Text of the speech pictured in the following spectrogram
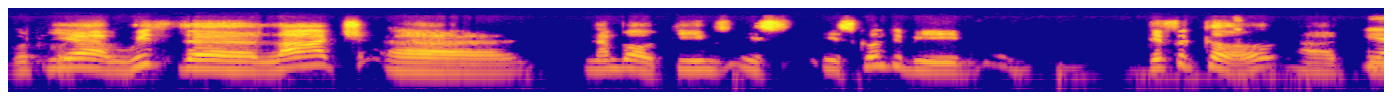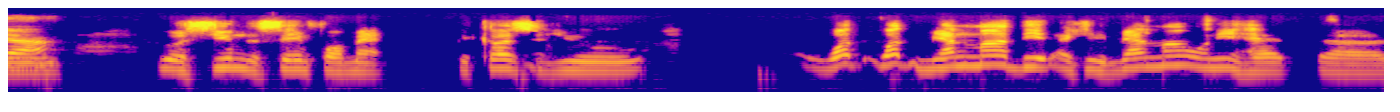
Good yeah, with the large uh, number of teams, it's, it's going to be difficult uh, to, yeah. to assume the same format because you what what Myanmar did actually, Myanmar only had uh,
